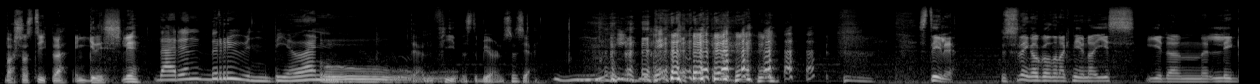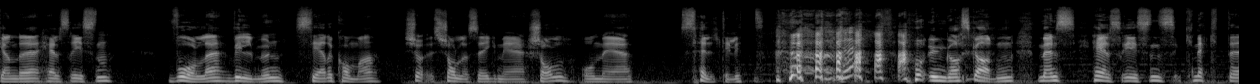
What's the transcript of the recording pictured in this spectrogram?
Hva slags type? En grizzly? Det er en brunbjørn. Det er den fineste bjørnen, syns jeg. Så hyggelig. Stilig. Du svinger av gårde denne kniven av is i den liggende helsrisen. Våle Villmund ser det komme, skjolder seg med skjold og med selvtillit. og unngår skaden, mens helsrisens knekte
